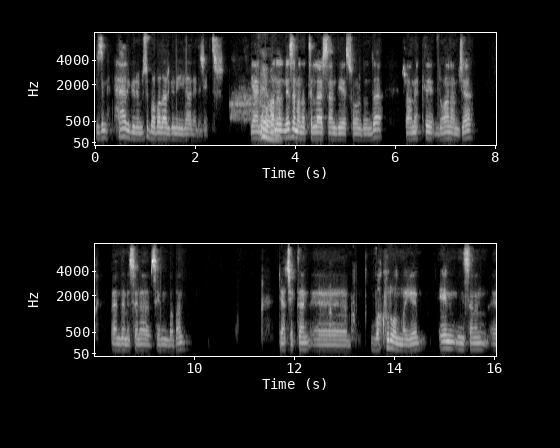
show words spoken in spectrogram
bizim her günümüzü babalar günü ilan edecektir. Yani Eyvallah. babanı ne zaman hatırlarsan diye sorduğunda rahmetli Doğan amca ben de mesela senin baban gerçekten e, vakur olmayı en insanın e,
